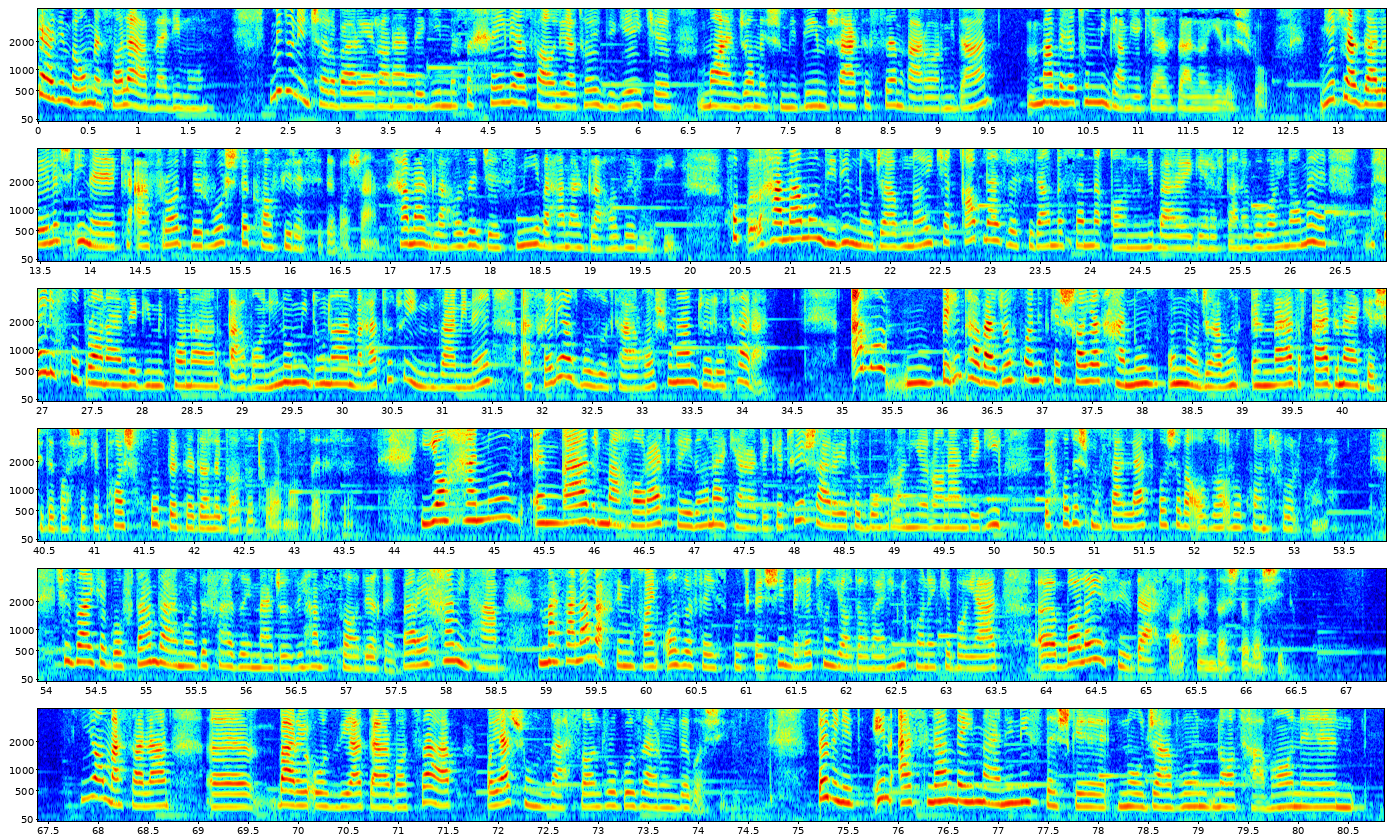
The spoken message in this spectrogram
برگردیم به اون مثال اولیمون می‌دونین چرا برای رانندگی مثل خیلی از فعالیت های دیگه که ما انجامش میدیم شرط سن قرار میدن؟ من بهتون میگم یکی از دلایلش رو. یکی از دلایلش اینه که افراد به رشد کافی رسیده باشن. هم از لحاظ جسمی و هم از لحاظ روحی. خب هممون دیدیم نوجوانایی که قبل از رسیدن به سن قانونی برای گرفتن گواهی نامه خیلی خوب رانندگی می‌کنن قوانین رو می‌دونن و حتی تو این زمینه از خیلی از بزرگترهاشون هم جلوترن. اما به این توجه کنید که شاید هنوز اون نوجوان انقدر قد نکشیده باشه که پاش خوب به پدال گاز و ترمز برسه. یا هنوز انقدر مهارت پیدا نکرده که توی شرایط بحرانی رانندگی به خودش مسلط باشه و اوضاع رو کنترل کنه. چیزایی که گفتم در مورد فضای مجازی هم صادقه. برای همین هم مثلا وقتی می‌خواین عضو فیسبوک بشین بهتون یادآوری می‌کنه که باید بالای 13 سال سن داشته باشید. یا مثلا برای عضویت در واتساپ باید 16 سال رو گذرونده باشید. ببینید این اصلا به این معنی نیستش که نوجوان ناتوان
